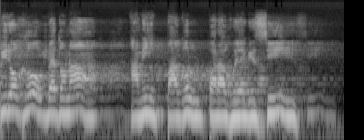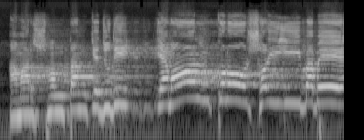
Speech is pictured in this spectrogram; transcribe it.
বিরহ বেদনা, আমি পাগল পারা হয়ে গেছি। আমার সন্তানকে যদি এমন কোনো সরিভাবে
